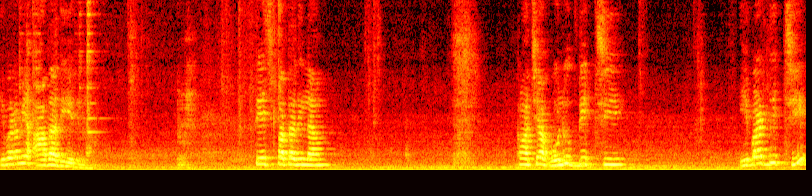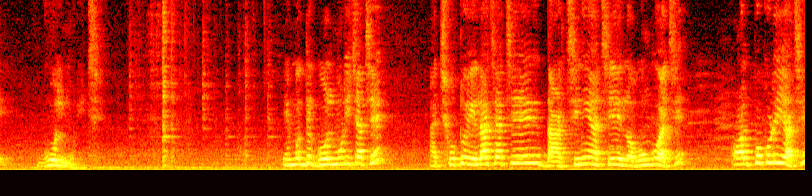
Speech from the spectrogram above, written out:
এবার আমি আদা দিয়ে দিলাম। তেজপাতা দিলাম। কাঁচা হলুদ দিচ্ছি। এবার দিচ্ছি গোলমরিচ। এর মধ্যে গোলমরিচ আছে, আর ছোট এলাচ আছে, দারচিনি আছে, লবঙ্গ আছে, অল্প করেই আছে,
